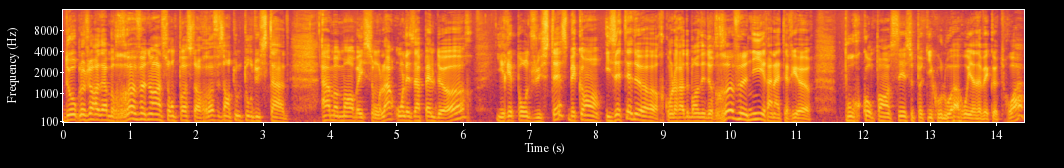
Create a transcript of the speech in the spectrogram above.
Donc, le gendarme revenant à son poste en refaisant tout le tour du stade, à un moment, ben, ils sont là, on les appelle dehors, ils répondent justesse, mais quand ils étaient dehors, qu'on leur a demandé de revenir à l'intérieur pour compenser ce petit couloir où il n'y en avait que trois,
